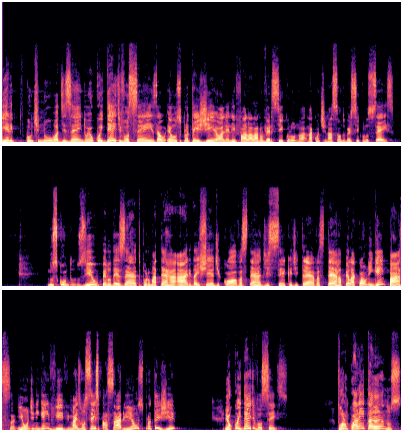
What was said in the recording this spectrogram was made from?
e ele continua dizendo: Eu cuidei de vocês, eu, eu os protegi. Olha, ele fala lá no versículo, na, na continuação do versículo 6 nos conduziu pelo deserto por uma terra árida e cheia de covas, terra de seca e de trevas, terra pela qual ninguém passa e onde ninguém vive, mas vocês passaram e eu os protegi. Eu cuidei de vocês. Foram 40 anos,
